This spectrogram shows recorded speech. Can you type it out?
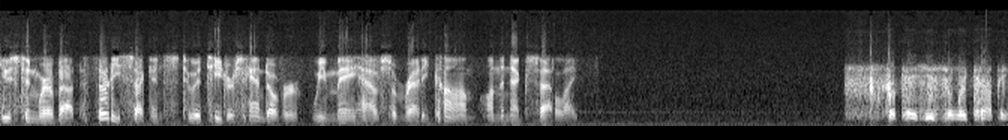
Houston, we're about 30 seconds to a TDRS handover. We may have some RADICOM on the next satellite. Okay, Houston, we copy.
